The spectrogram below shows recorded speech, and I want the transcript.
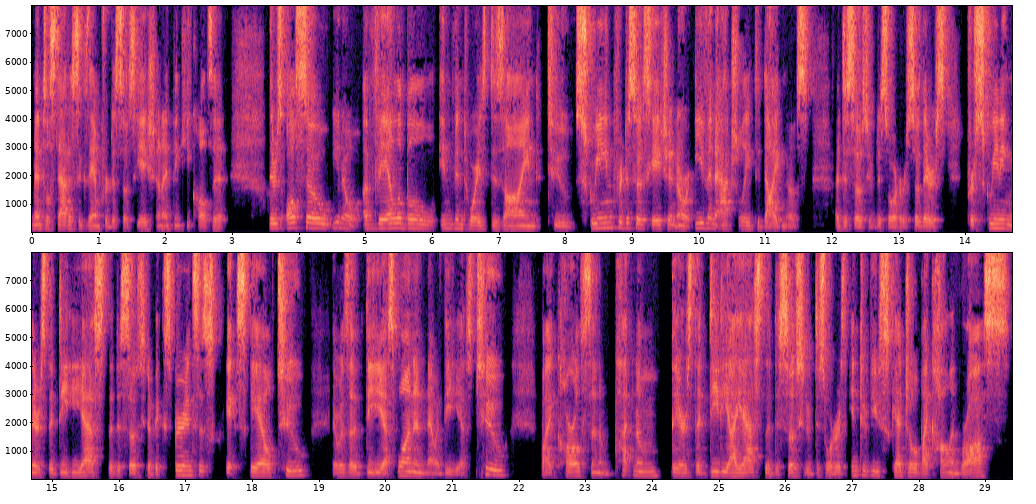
mental status exam for dissociation, I think he calls it. There's also, you know, available inventories designed to screen for dissociation or even actually to diagnose a dissociative disorder. So there's for screening, there's the DES, the dissociative experiences scale two, there was a DES 1 and now a DES 2 by Carlson and Putnam. There's the DDIS, the Dissociative Disorders Interview Schedule by Colin Ross.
